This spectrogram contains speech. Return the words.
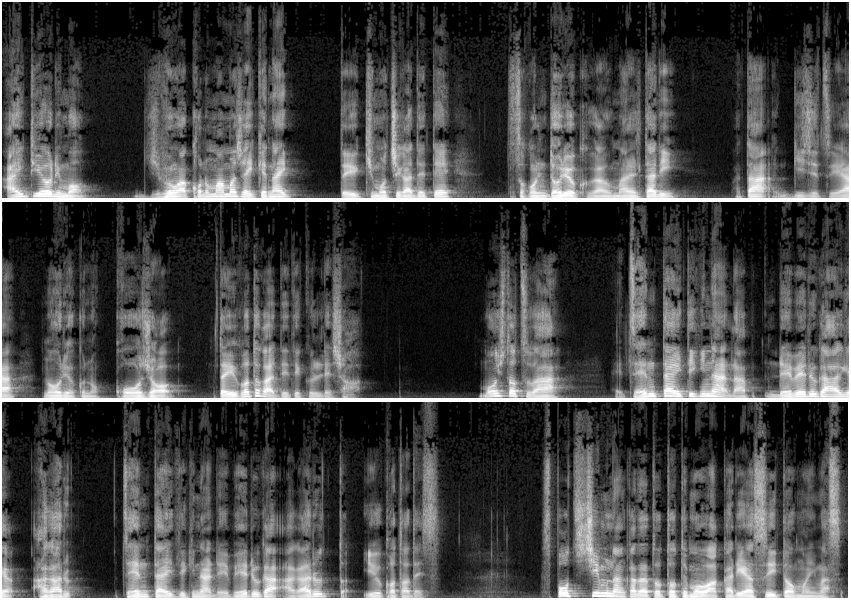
相手よりも自分はこのままじゃいけないという気持ちが出て、そこに努力が生まれたり、また技術や能力の向上ということが出てくるでしょう。もう一つは、全体的なレベルが上がる。全体的なレベルが上がるということです。スポーツチームなんかだととてもわかりやすいと思います。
